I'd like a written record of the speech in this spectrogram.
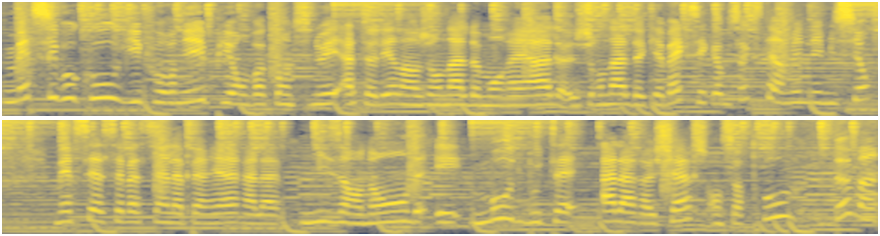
Merci beaucoup, Guy Fournier, puis on va continuer à te lire dans le Journal de Montréal, Journal de Québec. C'est comme ça que se termine l'émission. Merci à Sébastien Laperrière à la mise en onde et Maude Boutet à la recherche. On se retrouve demain.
